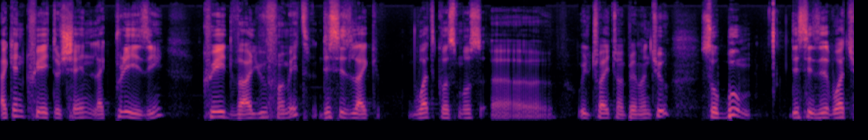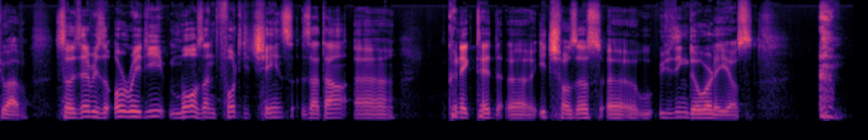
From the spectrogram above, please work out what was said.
I can create a chain like pretty easy, create value from it. This is like what Cosmos uh, will try to implement you. So boom, this is what you have. So there is already more than 40 chains that are uh, connected uh, each others uh, using the layers.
